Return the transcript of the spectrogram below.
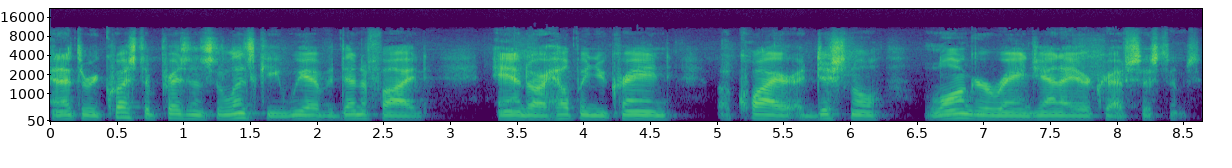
And at the request of President Zelensky, we have identified and are helping Ukraine acquire additional longer range anti aircraft systems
